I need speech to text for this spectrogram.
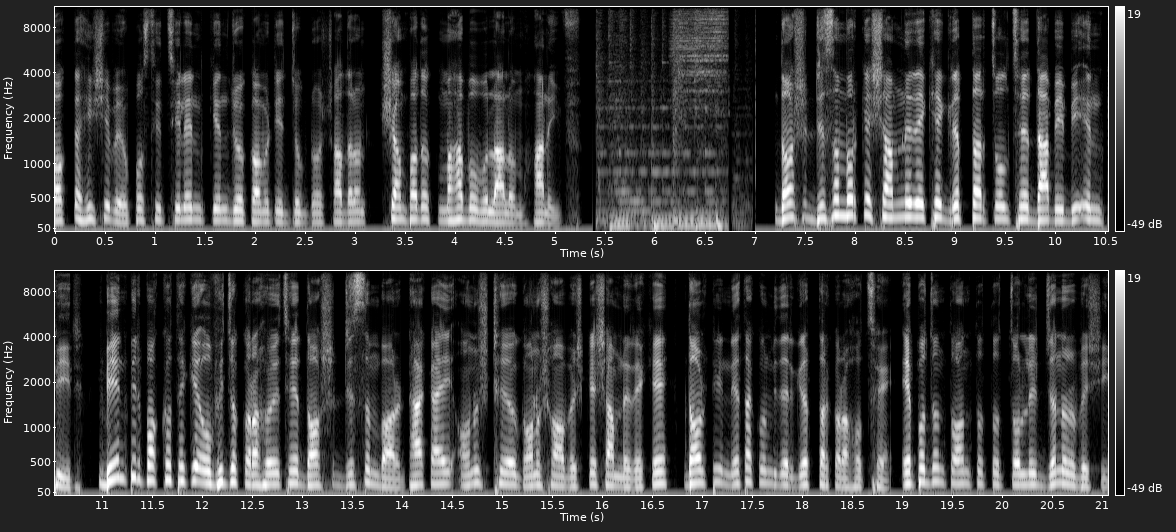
বক্তা হিসেবে উপস্থিত ছিলেন কেন্দ্রীয় কমিটির যুগ্ম সাধারণ সম্পাদক মাহবুবুল আলম হানিফ। দশ ডিসেম্বরকে সামনে রেখে গ্রেপ্তার চলছে দাবি বিএনপির। বিএনপির পক্ষ থেকে অভিযোগ করা হয়েছে, দশ ডিসেম্বর ঢাকায় অনুষ্ঠেয় গণসমাবেশকে সামনে রেখে দলটির নেতাকর্মীদের গ্রেপ্তার করা হচ্ছে। এ পর্যন্ত অন্তত চল্লিশ জনেরও বেশি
